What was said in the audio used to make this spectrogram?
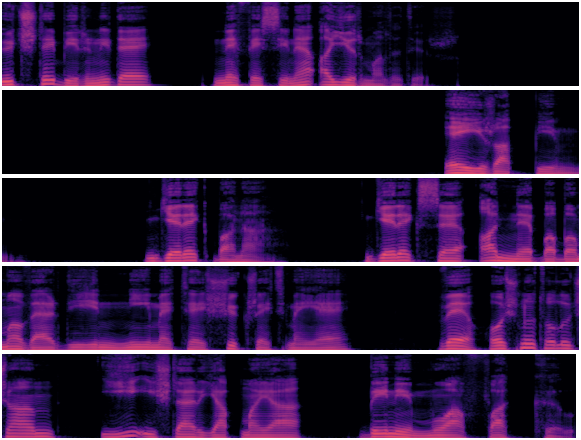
üçte birini de nefesine ayırmalıdır. Ey Rabbim! Gerek bana, gerekse anne babama verdiğin nimete şükretmeye ve hoşnut olacağın iyi işler yapmaya beni muvaffak kıl.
